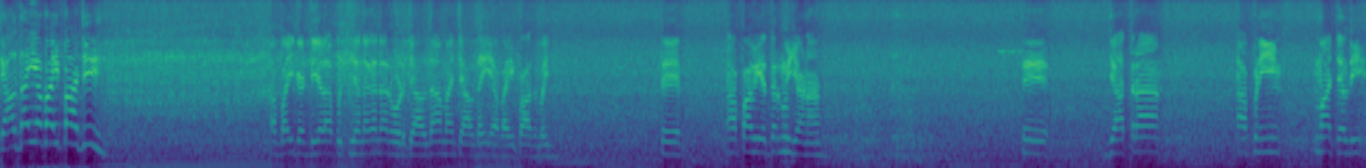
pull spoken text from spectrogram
ਚੱਲਦਾ ਹੀ ਆ ਬਾਈ ਭਾਜੀ ਆ ਬਾਈ ਗੱਡੀ ਵਾਲਾ ਪੁੱਛੀ ਜਾਂਦਾ, ਕਹਿੰਦਾ ਰੋਡ ਚੱਲਦਾ, ਮੈਂ ਚੱਲਦਾ ਹੀ ਆ ਬਾਈਪਾਸ ਬਾਈ। ਤੇ ਆਪਾਂ ਵੀ ਇੱਧਰ ਨੂੰ ਜਾਣਾ। ਤੇ ਯਾਤਰਾ ਆਪਣੀ ਹਿਮਾਚਲ ਦੀ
